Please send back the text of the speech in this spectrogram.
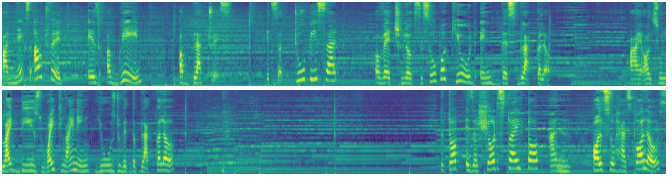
Our next outfit is again a black dress. It's a two piece set which looks super cute in this black color. I also like these white lining used with the black color. The top is a shirt style top and also has collars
